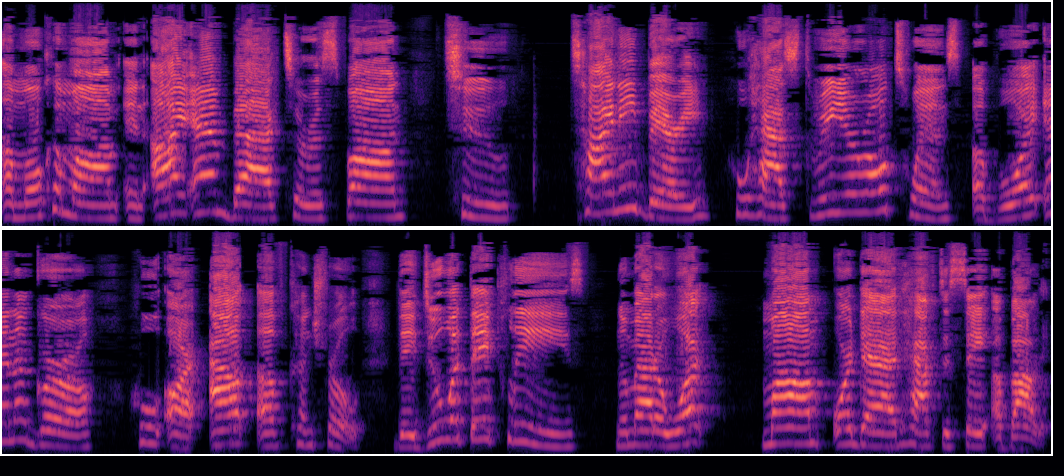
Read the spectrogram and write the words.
a Mocha Mom, and I am back to respond to Tiny Berry, who has three-year-old twins, a boy and a girl, who are out of control. They do what they please, no matter what mom or dad have to say about it.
